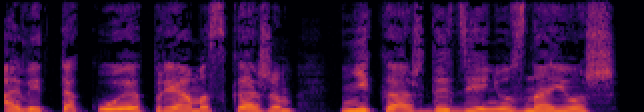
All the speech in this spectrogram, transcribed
А ведь такое, прямо скажем, не каждый день узнаешь.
